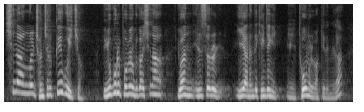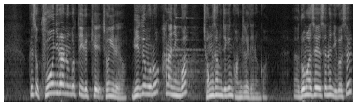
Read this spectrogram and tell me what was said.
신앙을 전체를 꿰고 있죠. 요거를 보면 우리가 신앙 요한 일서를 이해하는데 굉장히 도움을 받게 됩니다. 그래서 구원이라는 것도 이렇게 정의를 해요. 믿음으로 하나님과 정상적인 관계가 되는 것. 로마서에서는 이것을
